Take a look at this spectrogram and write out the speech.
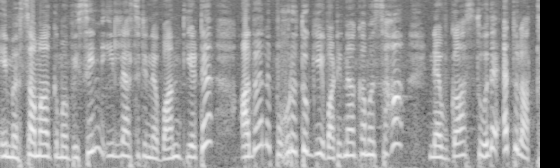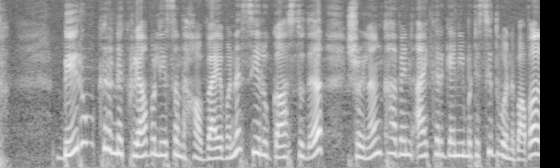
එම සමාගම විසින් ඉල්ලා සිටින වන්දියට අදාළ පොහොරතුගේ වටිනාකම සහ නැව් ගාස්තුවද ඇතුළත්. බේරුම් කරන ක්‍රියාවලිය සඳහා වැයවන සියලු ගාස්තුද ශ්‍රී ලංකාවෙන් අයකර ගැනීමට සිදුවන බව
